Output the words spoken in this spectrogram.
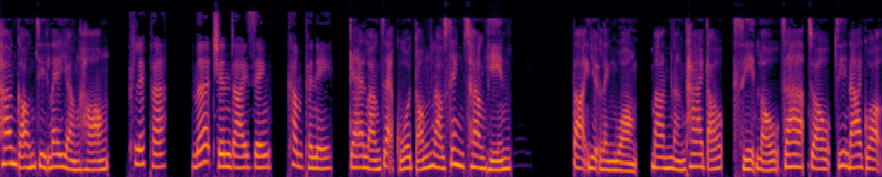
香港哲理洋行 Clipper Merchandising Company。嘅兩隻古董流星唱片，八月靈王、 万能泰斗是老渣做知阿国，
